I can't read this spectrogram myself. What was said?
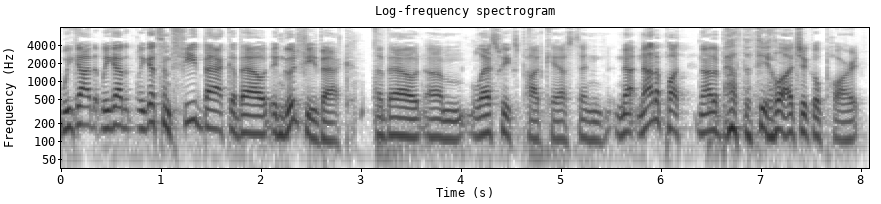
We got we got we got some feedback about and good feedback about um, last week's podcast, and not not about not about the theological part.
